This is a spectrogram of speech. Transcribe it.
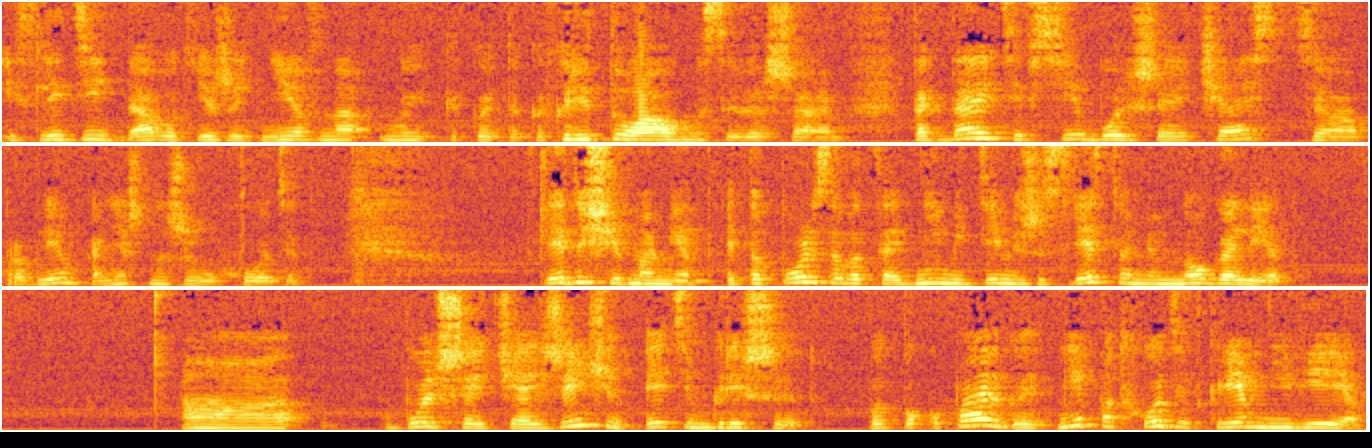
и следить, да, вот ежедневно мы какой-то как ритуал мы совершаем, тогда эти все большая часть а, проблем, конечно же, уходят. Следующий момент – это пользоваться одними и теми же средствами много лет а, большая часть женщин этим грешит. Вот покупают, говорит, мне подходит крем Невея,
